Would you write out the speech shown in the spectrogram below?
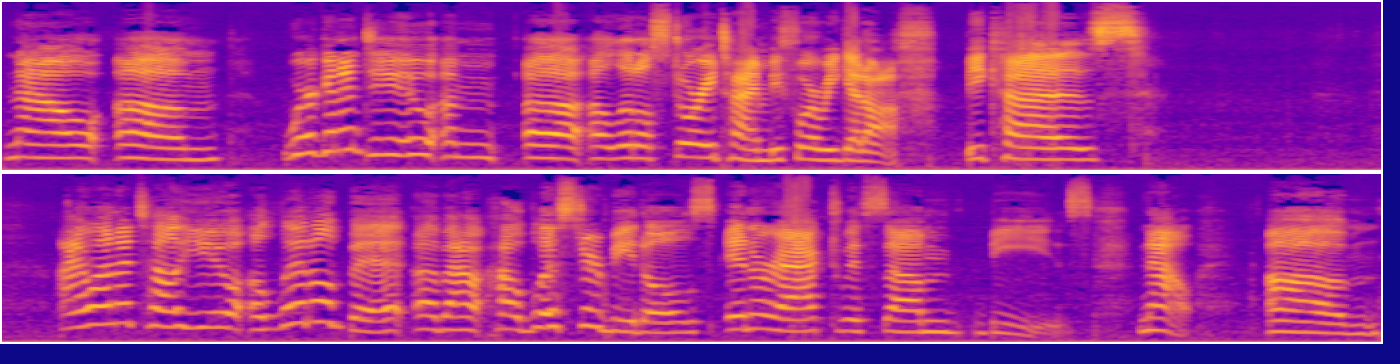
Now, um, we're going to do um, a, a little story time before we get off because I want to tell you a little bit about how blister beetles interact with some bees. Now, um,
